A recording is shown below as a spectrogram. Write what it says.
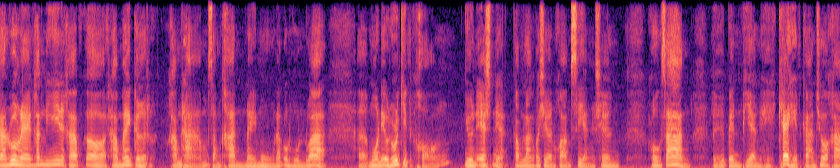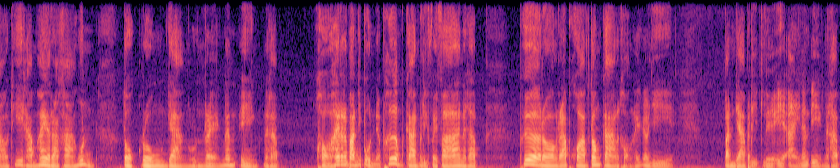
การร่วงแรงครั้งนี้นะครับก็ทำให้เกิดคำถามสำคัญในหมู่นักลงทุนว่าโมเดลธุรกิจของ UNH เนี่ยกำลังเผชิญความเสี่ยงเชิงโครงสร้าง หรือเป็นเพียงแค่เหตุการณ์ชั่วคราวที่ทำให้ราคาหุ้นตกลงอย่างรุนแรงนั่นเองนะครับ ขอให้รัฐบาลญี่ปุ่นเนี่ยเพิ่มการผลิตไฟฟ้านะครับ เพื่อรองรับความต้องการของเทคโนโลยีปัญญาประดิษฐ์หรือ AI นั่นเองนะครับ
